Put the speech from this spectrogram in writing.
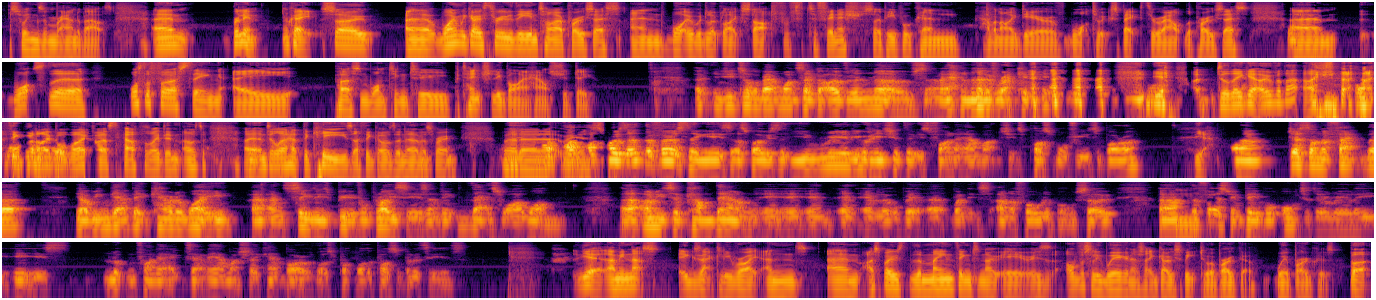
swings and roundabouts. Um, brilliant. Okay so uh, why don't we go through the entire process and what it would look like start f- to finish so people can have an idea of what to expect throughout the process. Um, what's the what's the first thing a person wanting to potentially buy a house should do? Uh, you talk about once they've got over the nerves and how nerve wracking. Yeah. Do they get over that? I, I think when i bought my first house i didn't. I was I, until i had the keys i think i was a nervous wreck. But I, uh, I, I suppose the first thing is, I suppose that you really, really should do is find out how much it's possible for you to borrow. Yeah. Um, just on the fact that you know we can get a bit carried away and, and see these beautiful places and think that's what I want, uh, only to come down in, in, in, in a little bit uh, when it's unaffordable. So um, Mm. the first thing people ought to do really is look and find out exactly how much they can borrow, what's what the possibility is. yeah i mean that's exactly right and um i suppose the main thing to note here is obviously we're going to say go speak to a broker we're brokers but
